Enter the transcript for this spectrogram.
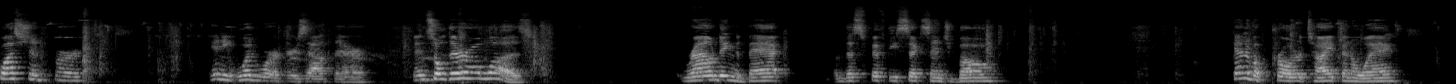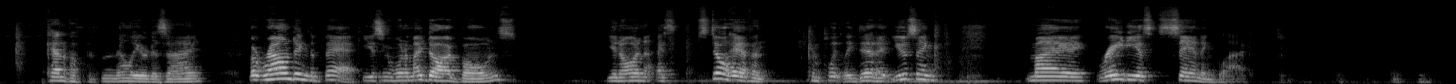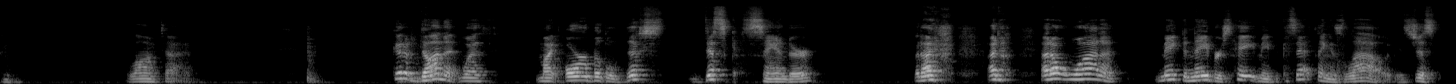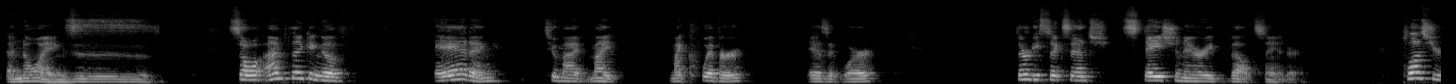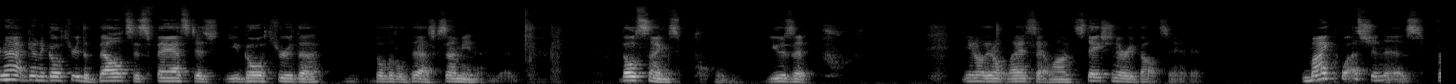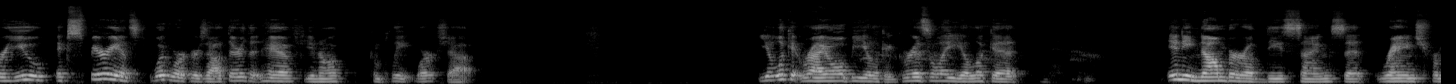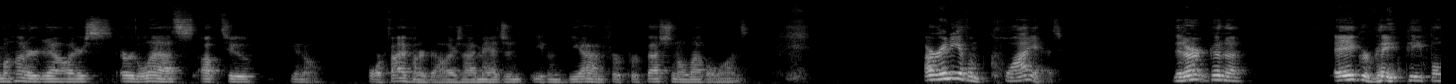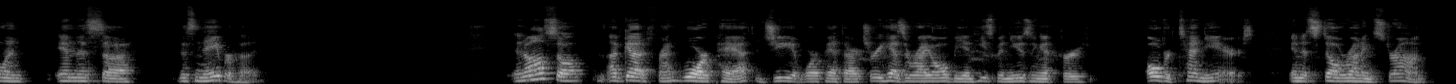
question for any woodworkers out there. And so there I was, rounding the back of this 56 inch bow. Kind of a prototype in a way, kind of a familiar design. But rounding the back using one of my dog bones, you know, and I still haven't completely did it, using my radius sanding block. Long time. Could have done it with my orbital disc, disc sander, but I, I, I don't want to make the neighbors hate me because that thing is loud. It's just annoying. Zzz. So I'm thinking of adding to my, my, my quiver, as it were, 36 inch stationary belt sander. Plus, you're not going to go through the belts as fast as you go through the, the little discs. I mean, those things, use it, you know, they don't last that long. Stationary belt sander. My question is, for you experienced woodworkers out there that have, you know, complete workshop, you look at Ryobi, you look at Grizzly, you look at any number of these things that range from $100 or less up to, you know, four or five hundred dollars, I imagine, even beyond for professional level ones. Are any of them quiet? That aren't gonna aggravate people in in this uh, this neighborhood. And also, I've got a friend, Warpath, G at Warpath Archery. He has a Ryobi and he's been using it for over 10 years and it's still running strong.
